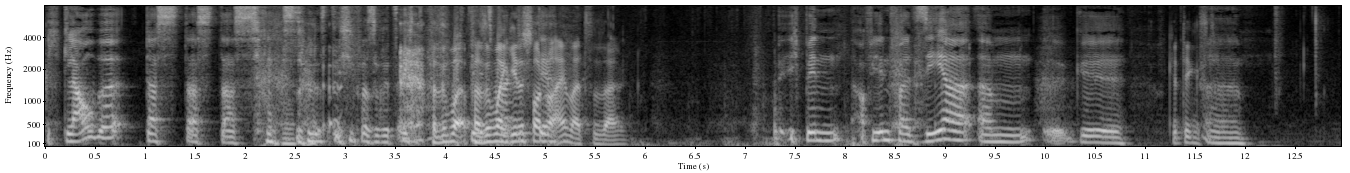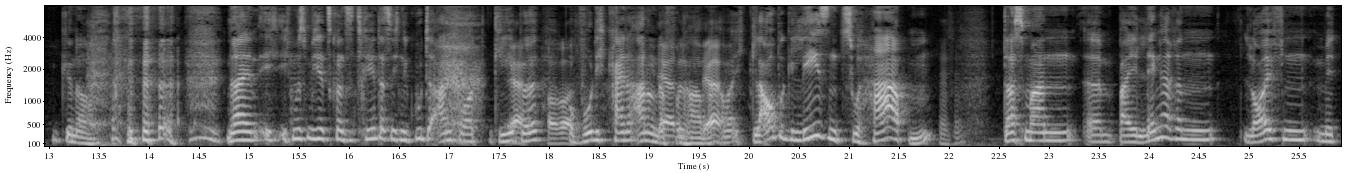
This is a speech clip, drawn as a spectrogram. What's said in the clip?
ich glaube, dass das, das, so lustig, ich versuche jetzt echt. Versuch mal, versuch mal jedes Wort nur einmal zu sagen. Ich bin auf jeden Fall sehr ähm, ge, gedingst. Äh, Genau. Nein, ich, ich muss mich jetzt konzentrieren, dass ich eine gute Antwort gebe, ja, obwohl ich keine Ahnung davon ja, das, habe. Ja. Aber ich glaube, gelesen zu haben, mhm. dass man ähm, bei längeren Läufen mit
